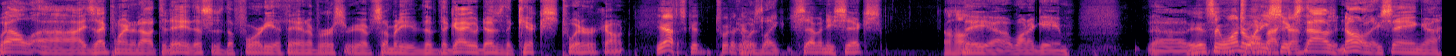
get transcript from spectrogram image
Well, uh, as I pointed out today, this is the 40th anniversary of somebody, the, the guy who does the Kicks Twitter account. Yeah, it's good Twitter. It was like 76. uh-huh. They uh, won a game Uh, They didn't say Wonderwall. Twenty six thousand. No, they saying. Uh,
